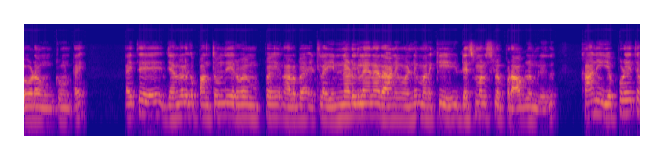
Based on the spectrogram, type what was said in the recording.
కూడా ఉంటూ ఉంటాయి. అయితే జనరల్గా పంతొమ్మిది ఇరవై ముప్పై నలభై ఇట్లా ఎన్ని అడుగులైనా రానివ్వండి మనకి డెసిమల్స్లో ప్రాబ్లం లేదు. కానీ ఎప్పుడైతే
